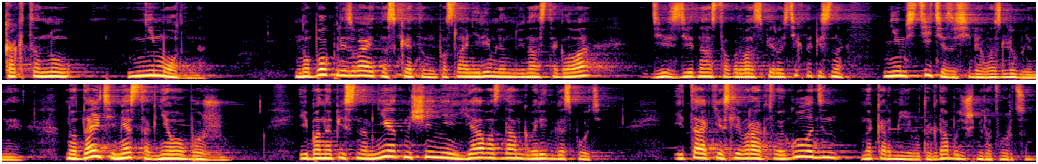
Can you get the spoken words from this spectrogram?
как-то, ну, не модно. Но Бог призывает нас к этому. Послание Римлянам, 12 глава, с 19 по 21 стих написано «Не мстите за себя, возлюбленные, но дайте место гневу Божию. Ибо написано «Мне отмщение, я воздам, говорит Господь». Итак, если враг твой голоден, накорми его, тогда будешь миротворцем.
